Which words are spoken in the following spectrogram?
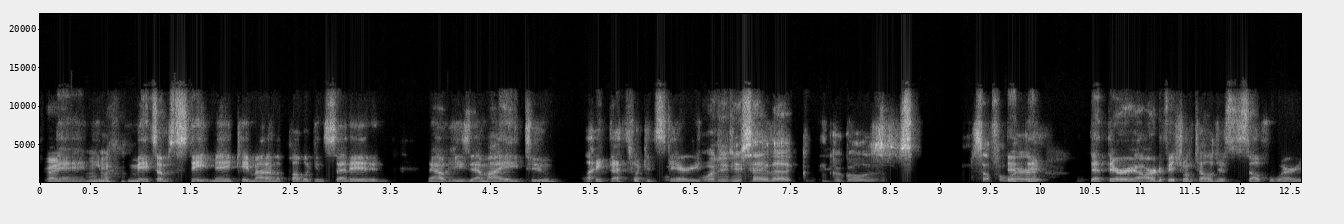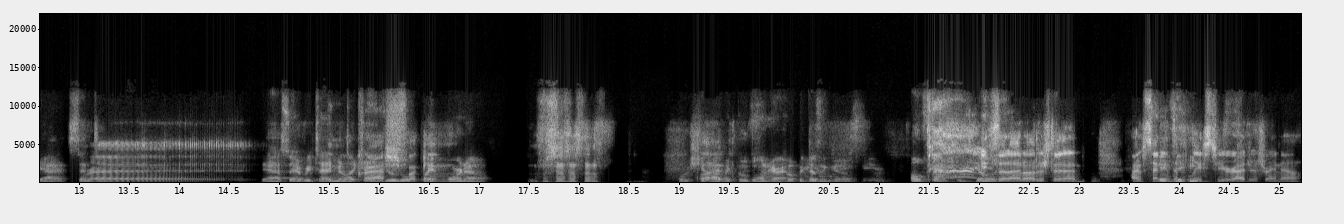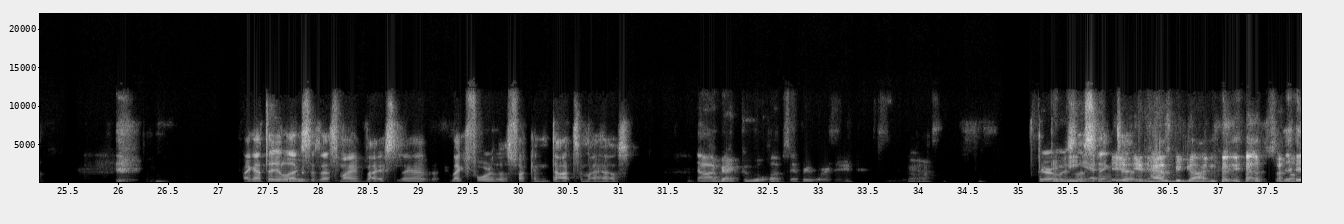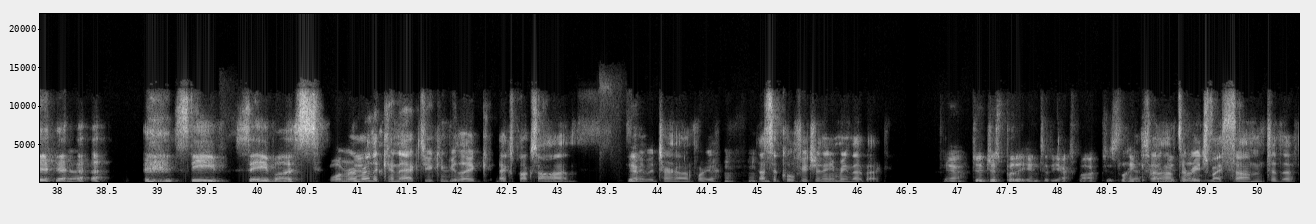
right. and he made some statement, came out in the public and said it, and now he's MIA too. Like that's fucking scary. What did you say that Google is self-aware? they- that their artificial intelligence is self-aware. Yeah, it's sentient. Right. Yeah, so every time you're like, Crash "Hey Google, play fucking- porno." Oh shit, I have a Google on here. I hope it doesn't go. Oh fuck, it's he said, "I don't understand." I'm sending the police to your address right now. I got the oh. Alexas. That's my advice. I got like four of those fucking dots in my house. No, I've got Google hubs everywhere, dude. Yeah. They're always listening it, to. it has begun. yeah, so, dude. Steve, save us. well, remember Yeah. the Kinect? You can be like Xbox on. Yep. It would turn on for you. That's a cool feature. Then you bring that back. yeah, ju- just put it into the Xbox. Just like Yeah, so I don't have to let- reach my thumb to the right.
